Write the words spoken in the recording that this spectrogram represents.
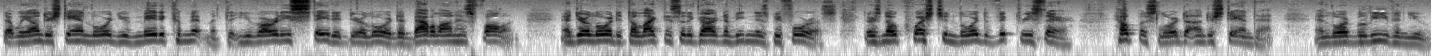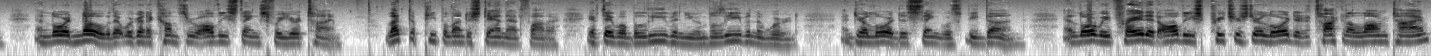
that we understand, Lord, you've made a commitment, that you've already stated, dear Lord, that Babylon has fallen. And, dear Lord, that the likeness of the Garden of Eden is before us. There's no question, Lord, the victory's there. Help us, Lord, to understand that. And, Lord, believe in you. And, Lord, know that we're going to come through all these things for your time. Let the people understand that, Father, if they will believe in you and believe in the word. And, dear Lord, this thing will be done. And Lord, we pray that all these preachers, dear Lord, that are talking a long time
